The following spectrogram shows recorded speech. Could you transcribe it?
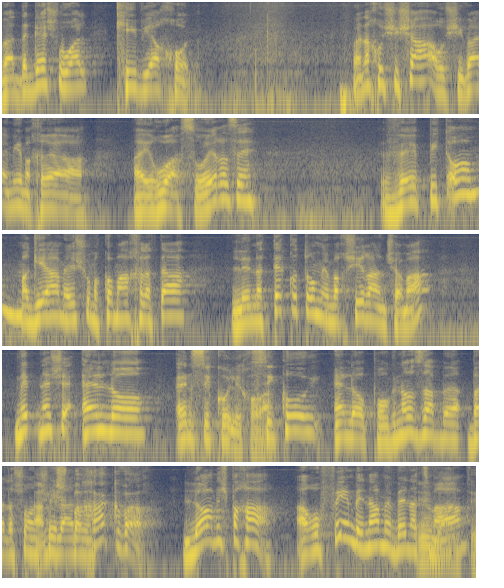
והדגש הוא על כביכול. ואנחנו שישה או שבעה ימים אחרי האירוע הסוער הזה, ופתאום מגיעה מאיזשהו מקום ההחלטה לנתק אותו ממכשיר ההנשמה, מפני שאין לו... אין סיכוי לכאורה. סיכוי, אין לו פרוגנוזה ב- בלשון המשפחה שלנו. המשפחה כבר. לא המשפחה. הרופאים בינם לבין עצמם הבנתי.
